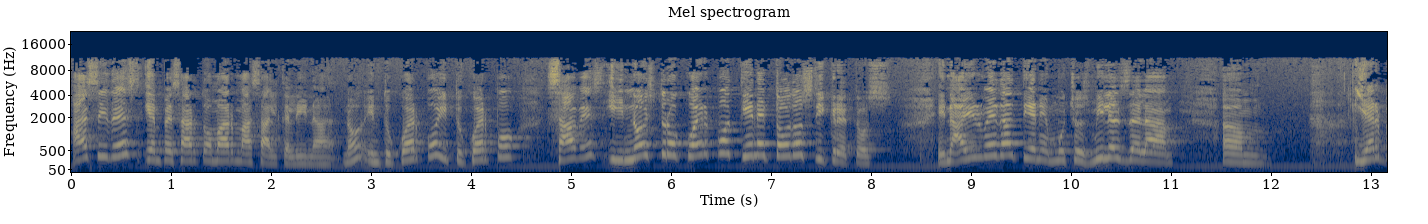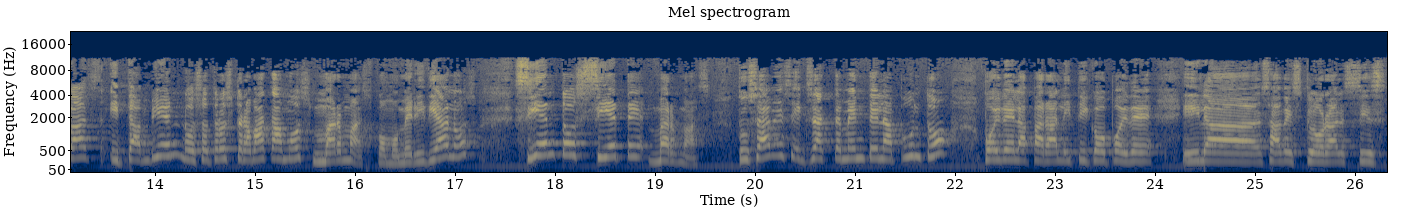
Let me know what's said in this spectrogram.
ácidos y empezar a tomar más alcalina, ¿no? En tu cuerpo y tu cuerpo sabes y nuestro cuerpo tiene todos secretos. En Ayurveda tiene muchos miles de la um, hierbas y también nosotros trabajamos marmas como meridianos, 107 marmas. Tú sabes exactamente el punto, puede la paralítico, puede y la, sabes, clorosis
